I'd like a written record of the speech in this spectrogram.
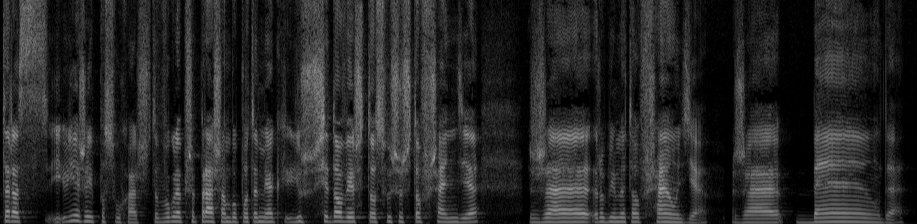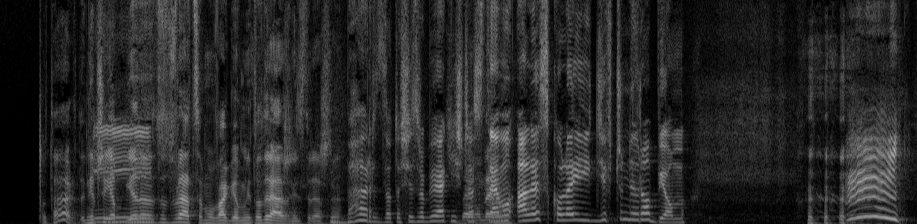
teraz, jeżeli posłuchasz, to w ogóle przepraszam, bo potem jak już się dowiesz, to słyszysz to wszędzie, że robimy to wszędzie, że będę. To tak, znaczy I... ja, ja na to zwracam uwagę, mnie to drażni strasznie. Bardzo, to się zrobiło jakiś czas temu, ale z kolei dziewczyny robią. Mm.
